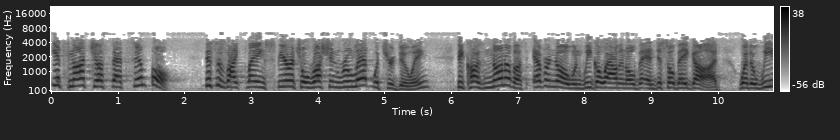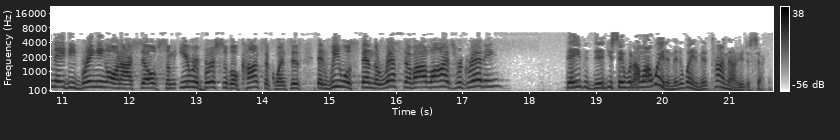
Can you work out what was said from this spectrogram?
It's not just that simple. This is like playing spiritual Russian roulette, what you're doing, because none of us ever know when we go out and, obey, and disobey God whether we may be bringing on ourselves some irreversible consequences that we will spend the rest of our lives regretting. David did. You say, well, now, wait a minute, wait a minute, time out here just a second.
